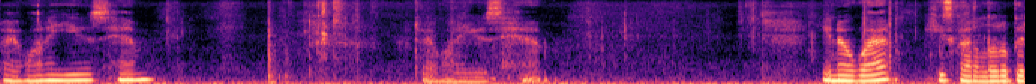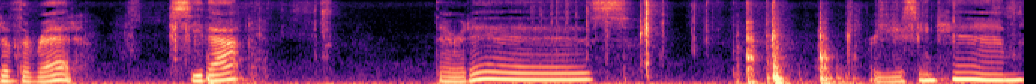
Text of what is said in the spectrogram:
Do I want to use him? do I want to use him? You know what? He's got a little bit of the red. See that? There it is. We're using him.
